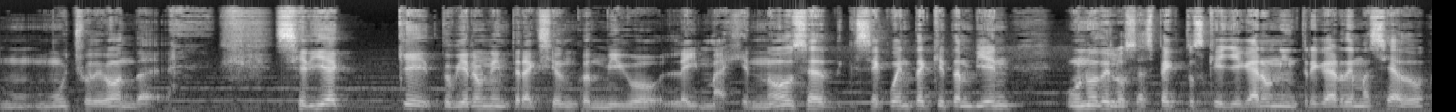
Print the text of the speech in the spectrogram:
mucho de onda, sería que tuviera una interacción conmigo la imagen, ¿no? O sea, se cuenta que también uno de los aspectos que llegaron a entregar demasiado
